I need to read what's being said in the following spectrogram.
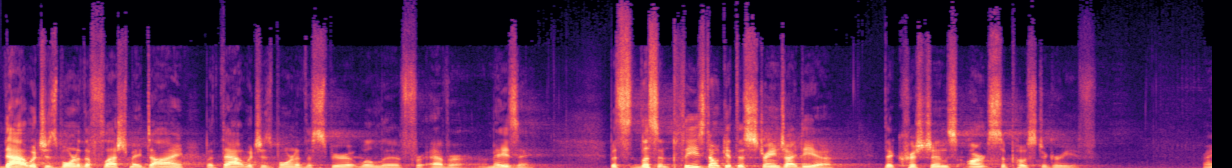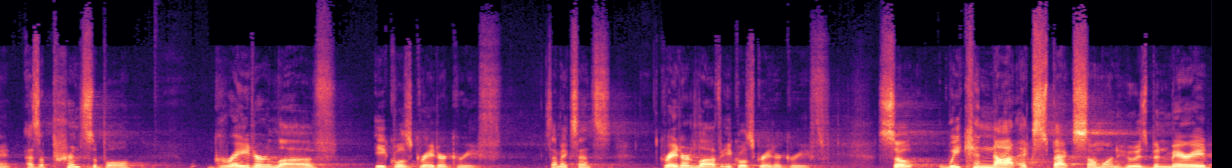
That which is born of the flesh may die, but that which is born of the Spirit will live forever. Amazing. But listen, please don't get this strange idea that Christians aren't supposed to grieve. Right? As a principle, greater love equals greater grief. Does that make sense? Greater love equals greater grief. So we cannot expect someone who has been married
